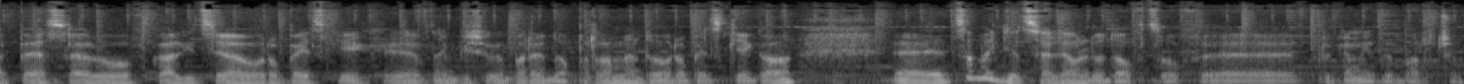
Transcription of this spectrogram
e, PSL-u w koalicję europejskiej w najbliższych wyborach do Parlamentu Europejskiego. Co będzie celem ludowców w programie wyborczym?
